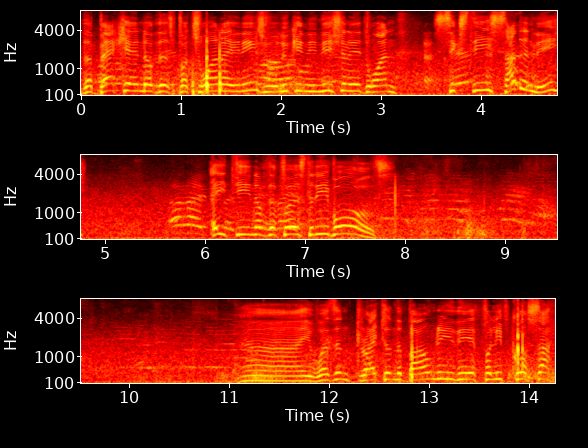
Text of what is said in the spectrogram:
the back end of this Botswana innings. We're looking initially at 160. Suddenly, 18 of the first three balls. Uh, he wasn't right on the boundary there, Philippe Cossa.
